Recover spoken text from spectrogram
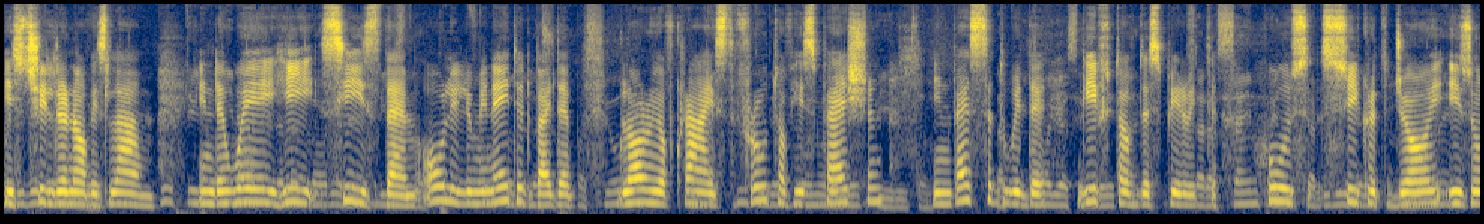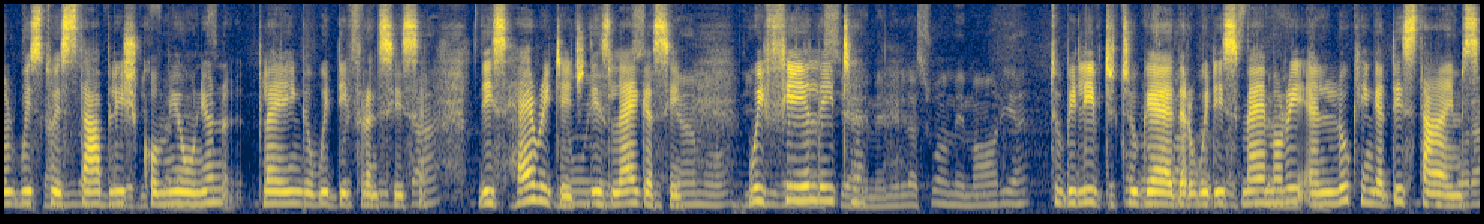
his children of Islam, in the way he sees them, all illuminated by the glory of Christ, fruit of his passion, invested with the gift of the Spirit, whose secret joy is always to establish communion, playing with differences. This heritage, this legacy, we feel it to be lived together with his memory and looking at these times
